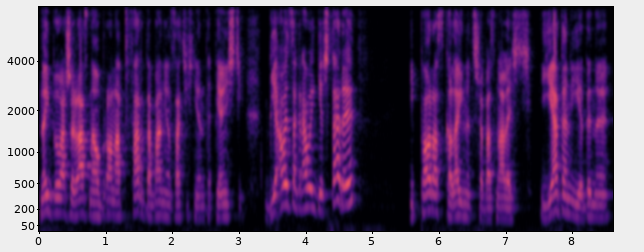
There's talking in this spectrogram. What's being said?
no i była żelazna obrona, twarda bania, zaciśnięte pięści. Białe zagrały G4 i po raz kolejny trzeba znaleźć jeden jedyny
